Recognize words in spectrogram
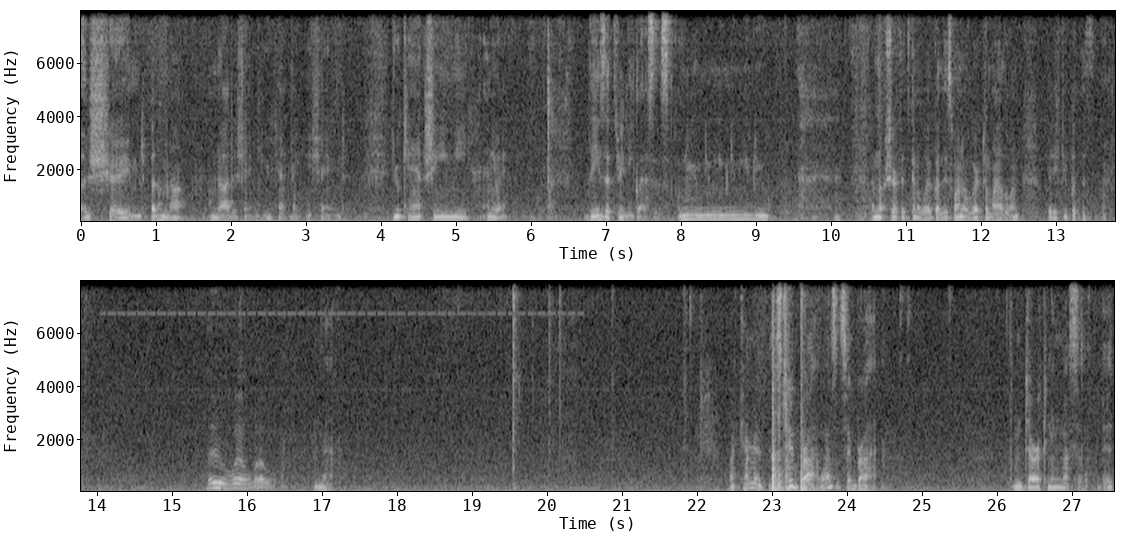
Ashamed. But I'm not. I'm not ashamed. You can't make me shamed. You can't shame me. Anyway, these are 3D glasses. I'm not sure if it's going to work on this one. It worked on my other one. But if you put this... Whoa, whoa, whoa. No. My camera, it's too bright. Why is it so bright? I'm darkening myself a bit.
